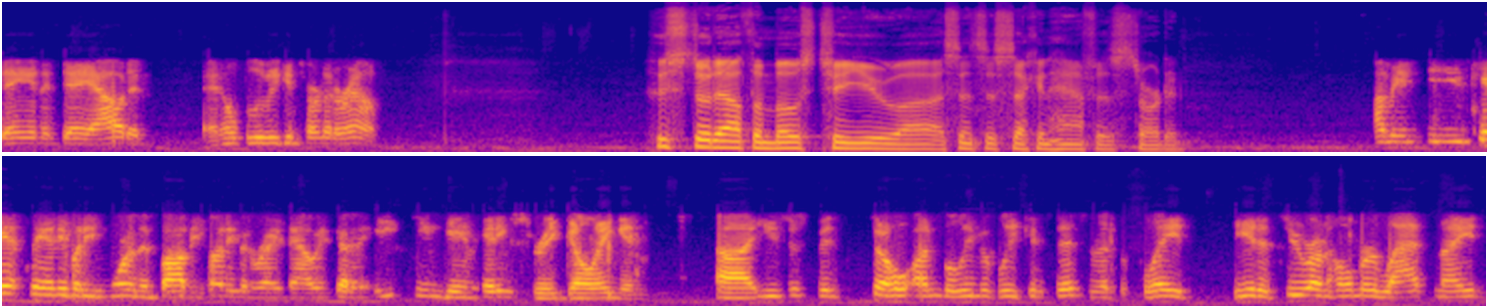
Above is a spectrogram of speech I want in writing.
day in and day out, and and hopefully we can turn it around. Who stood out the most to you uh, since the second half has started? I mean, you can't say anybody more than Bobby Honeyman right now. He's got an 18 game hitting streak going, and uh, he's just been so unbelievably consistent at the plate. He hit a two run homer last night,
